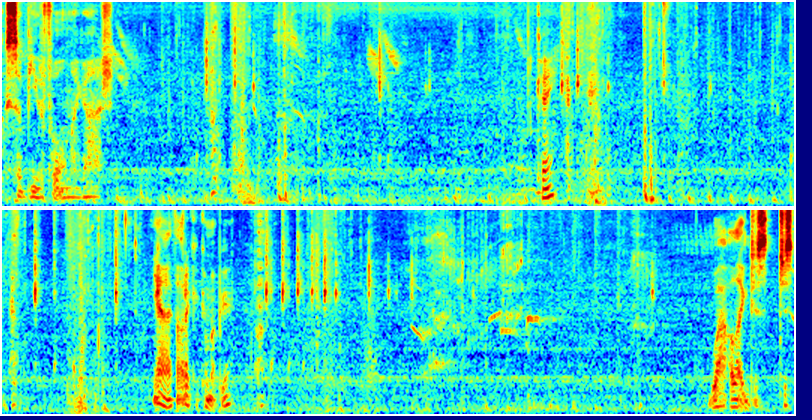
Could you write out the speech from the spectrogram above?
Looks so beautiful. Oh my gosh. Okay. Yeah, I thought I could come up here. Wow, like just just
